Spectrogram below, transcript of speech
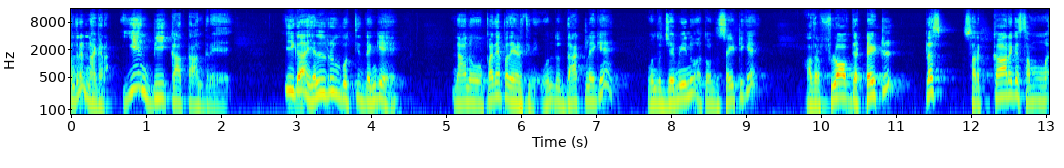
ಅಂದರೆ ನಗರ. ಏನು ಬಿ ಖಾತ ಅಂದರೆ? ಈಗ ಎಲ್ರಿಗೂ ಗೊತ್ತಿದ್ದಂಗೆ ನಾನು ಪದೇ ಪದೇ ಹೇಳ್ತೀನಿ, ಒಂದು ದಾಖಲೆಗೆ, ಒಂದು ಜಮೀನು ಅಥವಾ ಒಂದು ಸೈಟಿಗೆ ಅದರ flow of the title plus ಸರ್ಕಾರಕ್ಕೆ ಸಮ್ಮ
